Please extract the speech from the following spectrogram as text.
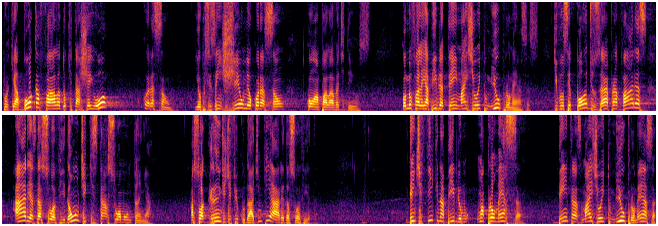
Porque a boca fala do que está cheio o coração. E eu preciso encher o meu coração com a palavra de Deus. Como eu falei, a Bíblia tem mais de 8 mil promessas que você pode usar para várias áreas da sua vida. Onde que está a sua montanha? A sua grande dificuldade? Em que área da sua vida? Identifique na Bíblia uma promessa. Dentre as mais de 8 mil promessas,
